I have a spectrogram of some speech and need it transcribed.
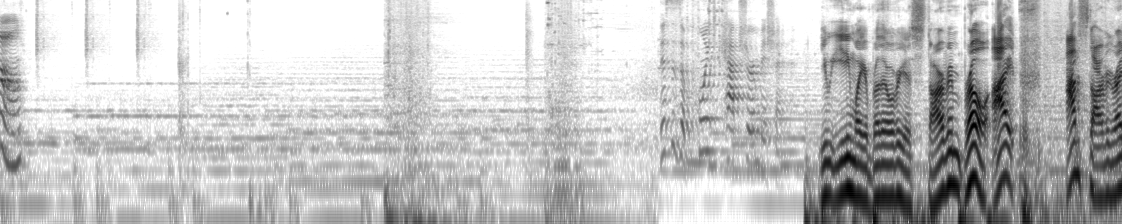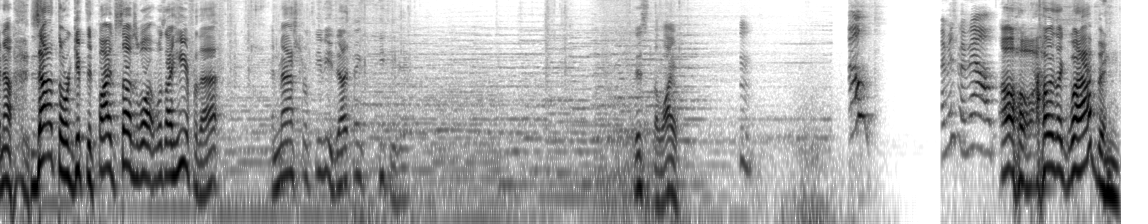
Oh. This is a point capture mission. You eating while your brother over here is starving? Bro, I, pff, I'm starving right now. Zathor gifted five subs. Well, was I here for that? And Master TV, did I think PTV? This is the life. Hmm. Oh! I missed my mouth. Oh, I was like, what happened?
